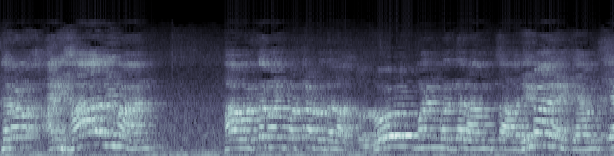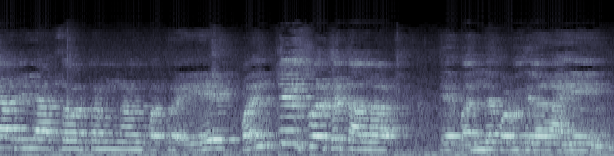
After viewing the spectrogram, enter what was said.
खरं आणि हा अभिमान हा वर्तमानपत्राबद्दल असतो. लोकमनबद्दल आमचा अभिमान आहे की आमच्या जिल्ह्यातलं वर्तमानपत्र एक पंचवीस वर्ष चाललं. ते बंद पडू दिलं नाही.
